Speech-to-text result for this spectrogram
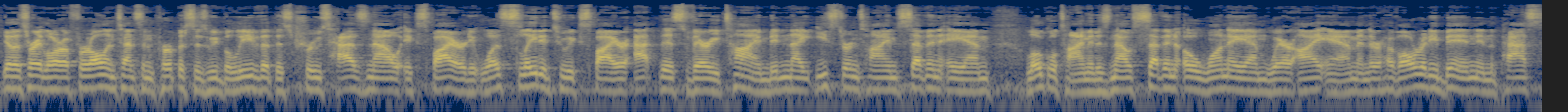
Yeah, that's right, Laura. For all intents and purposes, we believe that this truce has now expired. It was slated to expire at this very time, midnight Eastern Time, 7 a.m. local time. It is now 7.01 a.m. where I am, and there have already been in the past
